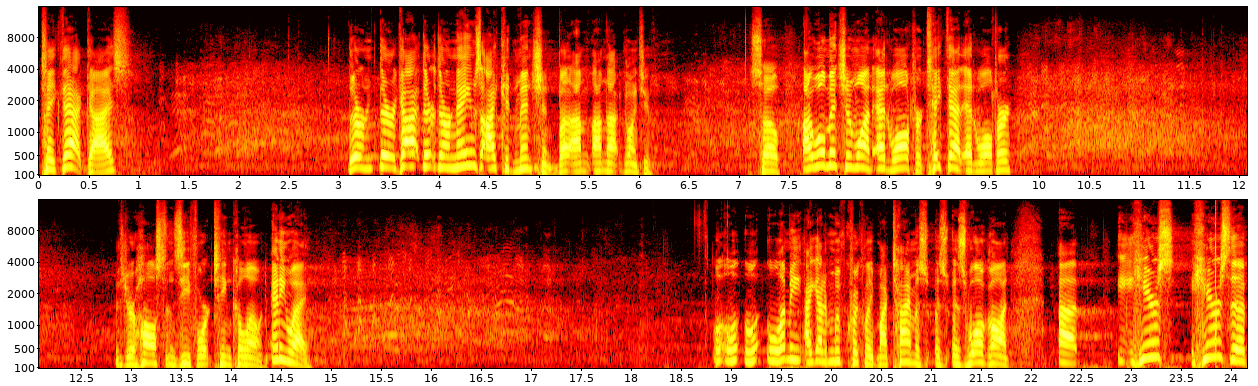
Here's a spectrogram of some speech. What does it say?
Take that, guys. There, there, are guys, there, there are names I could mention, but I'm, I'm not going to. So I will mention one Ed Walter. Take that, Ed Walter with your Halston Z14 cologne. Anyway, let me, I got to move quickly. My time is, is, is well gone. Uh, here's, here's the,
